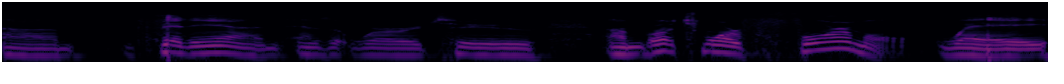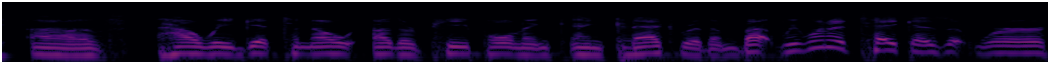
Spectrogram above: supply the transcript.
um, fit in as it were to a much more formal way of how we get to know other people and, and connect with them. But we want to take as it were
